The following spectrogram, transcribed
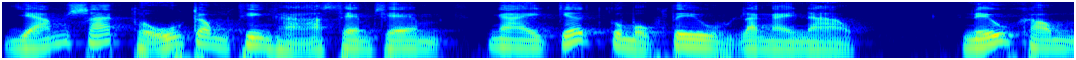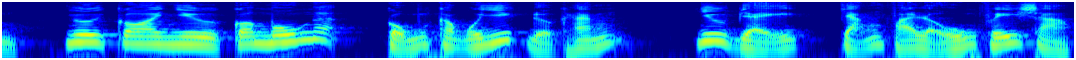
Giám sát thủ trong thiên hạ xem xem ngày chết của mục tiêu là ngày nào. Nếu không, ngươi coi như có muốn á, cũng không có giết được hắn. Như vậy chẳng phải là uổng phí sao?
